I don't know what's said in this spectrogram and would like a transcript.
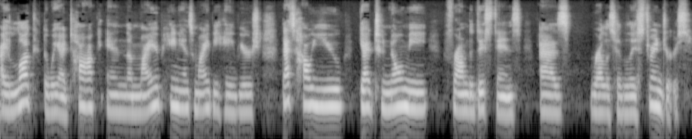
I look, the way I talk, and the, my opinions, my behaviors, that's how you get to know me from the distance as relatively strangers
